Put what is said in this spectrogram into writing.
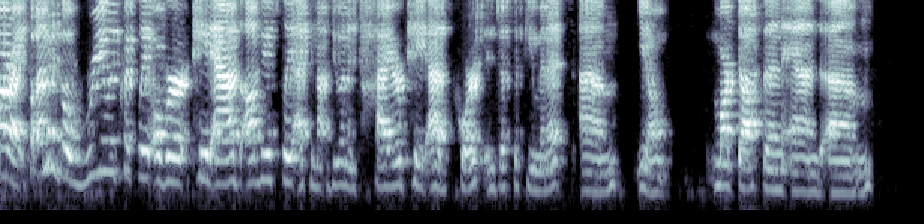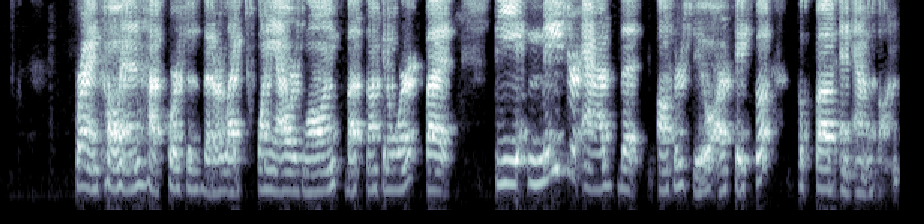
All right, so I'm going to go really quickly over paid ads. Obviously, I cannot do an entire paid ads course in just a few minutes. Um, you know, Mark Dawson and um, Bryan Cohen have courses that are like 20 hours long, so that's not going to work. But the major ads that authors do are Facebook, BookBub, and Amazon.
